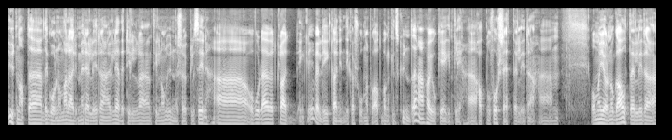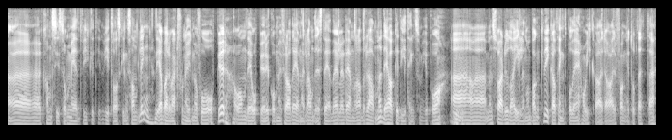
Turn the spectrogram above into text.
Uten at det, går noen alarmer eller leder til, til noen undersøkelser. og hvor det er klar, egentlig veldig klare indikasjoner på at bankens kunde har jo ikke egentlig hatt noe forsett eller om å gjøre noe galt, eller kan sies å medvirke til en hvitvaskingshandling. De har bare vært fornøyd med å få oppgjør. Og om det oppgjøret kommer fra det ene eller andre stedet eller det ene eller andre landet, det har ikke de tenkt så mye på. Mm. Men så er det jo da ille når banken ikke har tenkt på det, og ikke har, har fanget opp dette.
